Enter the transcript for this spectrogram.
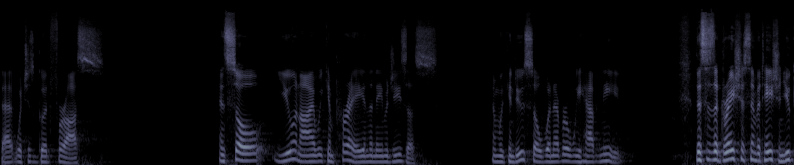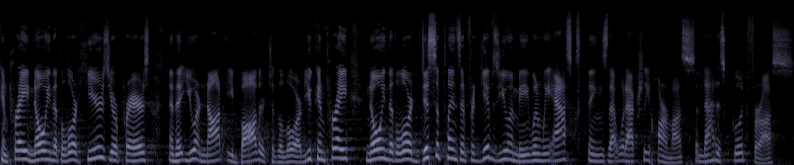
that which is good for us. And so, you and I, we can pray in the name of Jesus. And we can do so whenever we have need. This is a gracious invitation. You can pray knowing that the Lord hears your prayers and that you are not a bother to the Lord. You can pray knowing that the Lord disciplines and forgives you and me when we ask things that would actually harm us, and that is good for us.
